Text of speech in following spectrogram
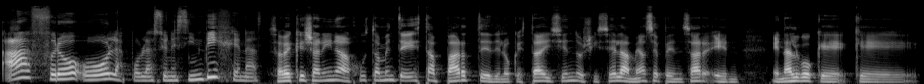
afro o las poblaciones indígenas. ¿Sabes qué, Janina? Justamente esta parte de lo que está diciendo Gisela me hace pensar en, en algo que, que,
